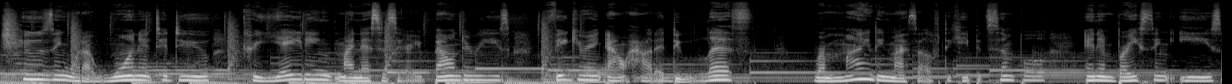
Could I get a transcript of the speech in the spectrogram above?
choosing what I wanted to do, creating my necessary boundaries, figuring out how to do less, reminding myself to keep it simple, and embracing ease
